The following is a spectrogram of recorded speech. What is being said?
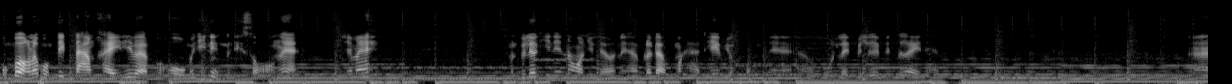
ผมบอกแล้วผมติดตามใครที่แบบโอ้โหไม่ที่หนึ่งก็ที่สองอะใช่ไหมมันเป็นเรื่องที่แน่นอนอยู่แล้วนะครับ ระดับมหาเทพอยู่ผมนะฮะพูดอะไรไปเรื่อยไปเรื่อยนะครับ อ่า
